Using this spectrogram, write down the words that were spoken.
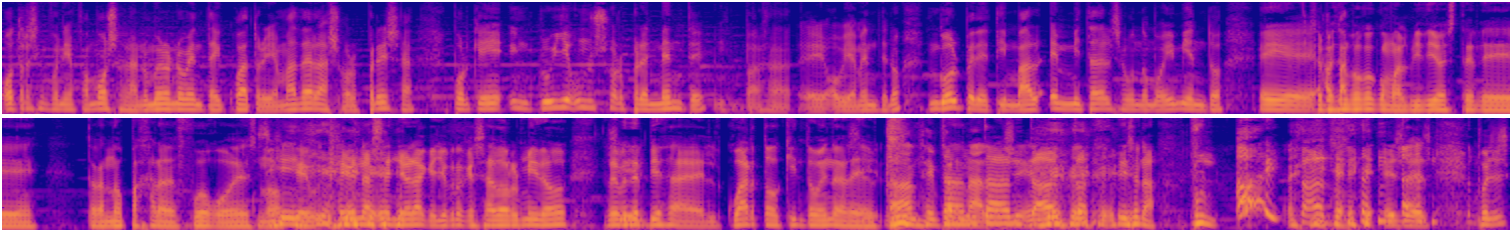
Otra sinfonía famosa, la número 94, llamada La Sorpresa, porque incluye un sorprendente, eh, obviamente, ¿no? Golpe de timbal en mitad del segundo movimiento. eh, Se parece un poco como al vídeo este de tocando pájaro de fuego, es, ¿no? Sí. Que, que hay una señora que yo creo que se ha dormido, de repente Sí. empieza el cuarto o quinto momento de Sí, la danza infernal, tan, sí. tan, tan, y suena ¡pum! ¡ay! Eso es. Pues es-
